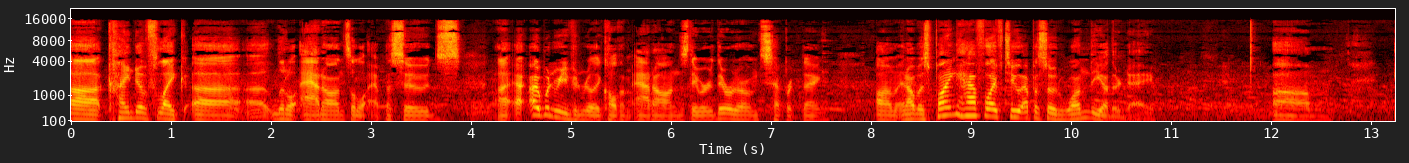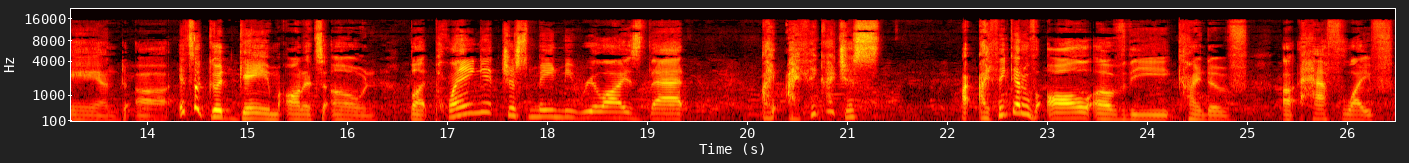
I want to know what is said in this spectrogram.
uh, kind of like uh, uh, little add-ons, little episodes. Uh, I-, I wouldn't even really call them add-ons. They were they were their own separate thing. Um, and I was playing Half Life 2 Episode 1 the other day. Um, and uh, it's a good game on its own, but playing it just made me realize that I, I think I just. I, think out of all of the kind of uh, Half Life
